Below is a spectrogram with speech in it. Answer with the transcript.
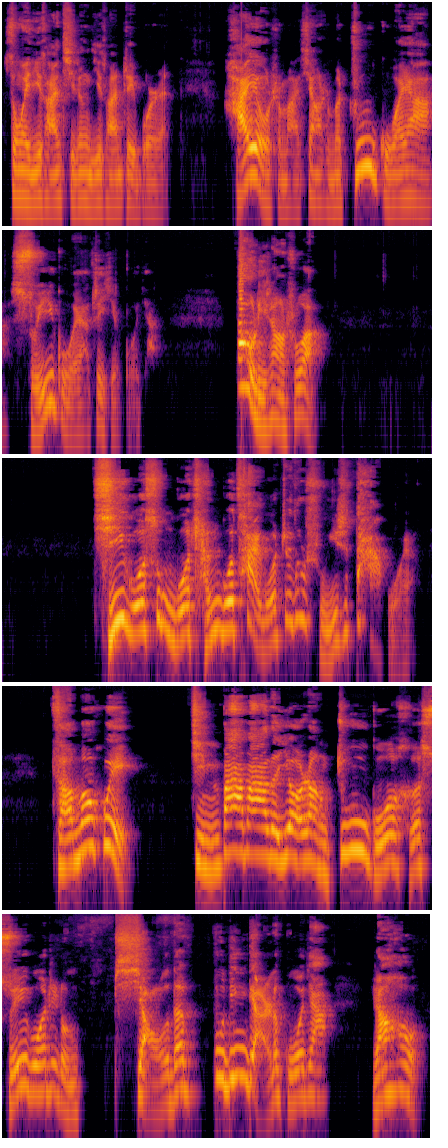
宋魏集团、齐郑集团这波人，还有什么像什么诸国呀、隋国呀这些国家。道理上说啊，齐国、宋国、陈国、蔡国，这都属于是大国呀。怎么会紧巴巴的要让诸国和隋国这种小的不丁点儿的国家，然后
